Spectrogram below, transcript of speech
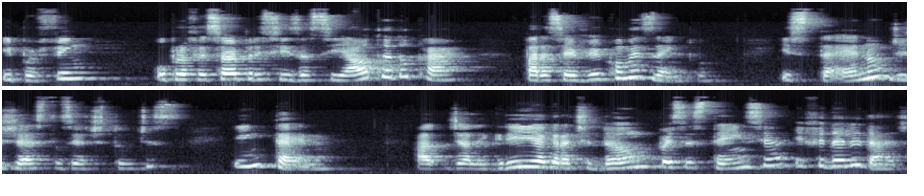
E por fim, o professor precisa se autoeducar para servir como exemplo, externo de gestos e atitudes e interno de alegria, gratidão, persistência e fidelidade.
